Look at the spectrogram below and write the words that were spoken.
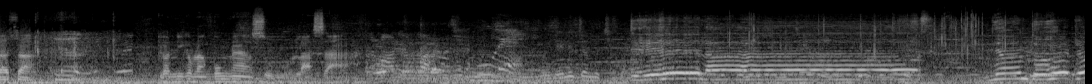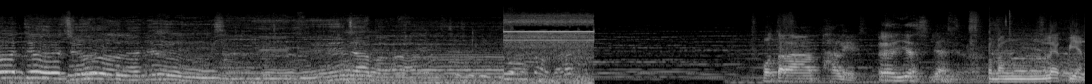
ลาซา yeah. ตอนนี้กำลังมุ่งหน้าสู่ลาซา โปตราพาเลต Uh, yes. yes กำลังแลกเปลี่ยน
